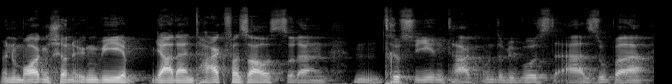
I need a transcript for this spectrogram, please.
Wenn du morgens schon irgendwie ja, deinen Tag versaust, so dann hm, triffst du jeden Tag unterbewusst äh, super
